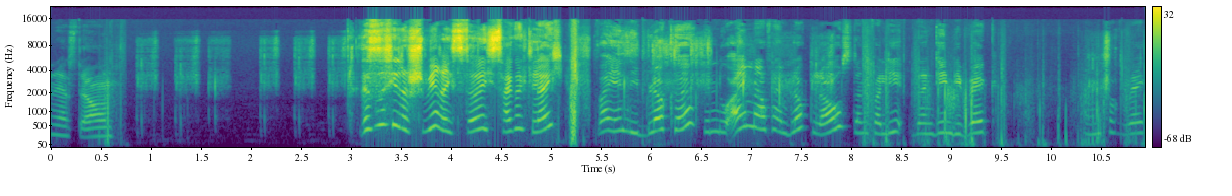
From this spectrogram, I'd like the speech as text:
Und er ist down. Das ist hier das Schwierigste. Ich zeige euch gleich, weil die Blöcke, wenn du einmal auf einen Block laufst, dann, dann gehen die weg. Einfach weg.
